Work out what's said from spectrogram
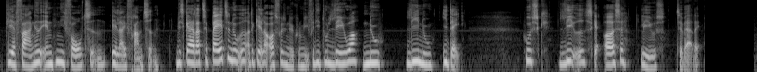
bliver fanget enten i fortiden eller i fremtiden. Vi skal have dig tilbage til nuet, og det gælder også for din økonomi, fordi du lever nu, lige nu, i dag. Husk, livet skal også leves til hverdag.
